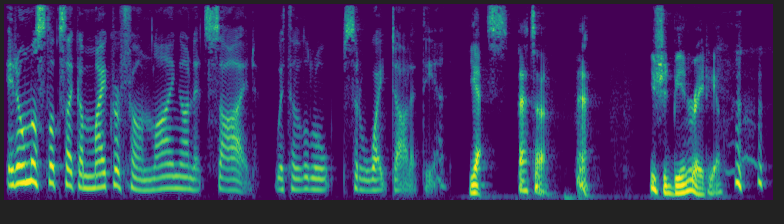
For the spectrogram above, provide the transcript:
It almost looks like a microphone lying on its side with a little sort of white dot at the end. Yes, that's a. eh, you should be in radio.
